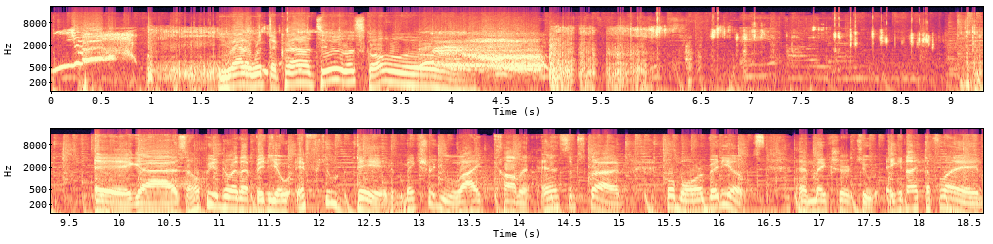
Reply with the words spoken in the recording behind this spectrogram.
Yeah! You got it with the crowd too. Let's go. Guys, I hope you enjoyed that video. If you did, make sure you like, comment, and subscribe for more videos. And make sure to ignite the flame,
